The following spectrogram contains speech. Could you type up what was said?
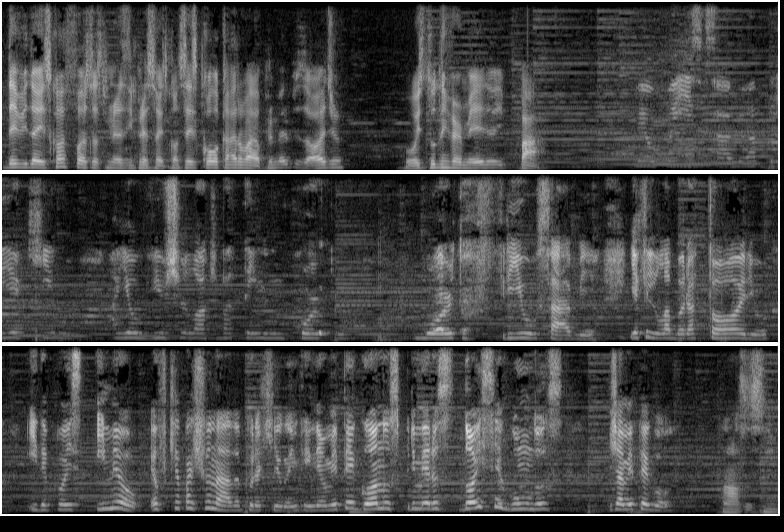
devido a isso, quais foram as suas primeiras impressões? Quando vocês colocaram, vai, o primeiro episódio, o estudo em vermelho e pá. Meu, foi isso, sabe? Eu abri aquilo, aí eu vi o Sherlock batendo num corpo morto, frio, sabe? E aquele laboratório. E depois. E, meu, eu fiquei apaixonada por aquilo, entendeu? Me pegou nos primeiros dois segundos, já me pegou. Nossa, sim.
